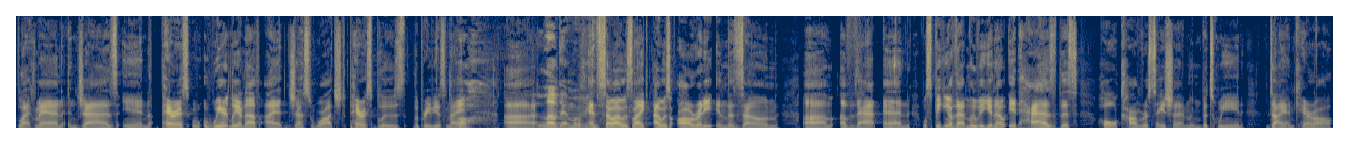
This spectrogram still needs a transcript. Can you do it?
black man and jazz in Paris. Weirdly enough, I had just watched Paris Blues the previous night. Oh, uh, I love that movie. And so I was like, I was already in the zone um, of that. And well, speaking of that movie, you know, it has this whole conversation between Diahann Carroll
